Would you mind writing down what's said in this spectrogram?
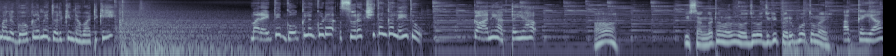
మన గోకులమే దొరికిందా వాటికి? మరైతే గోకులం కూడా సురక్షితంగా లేదు. కానీ అత్తయ్య. ఆ, ఈ సంఘటనలు రోజు రోజుకి పెరిగిపోతున్నాయి. అక్కయ్య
